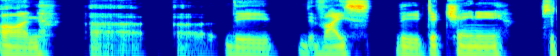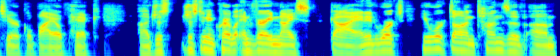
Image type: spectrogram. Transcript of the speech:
on uh, uh, the, the Vice, the Dick Cheney satirical biopic. Uh, just just an incredible and very nice guy, and it worked. He worked on tons of um,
